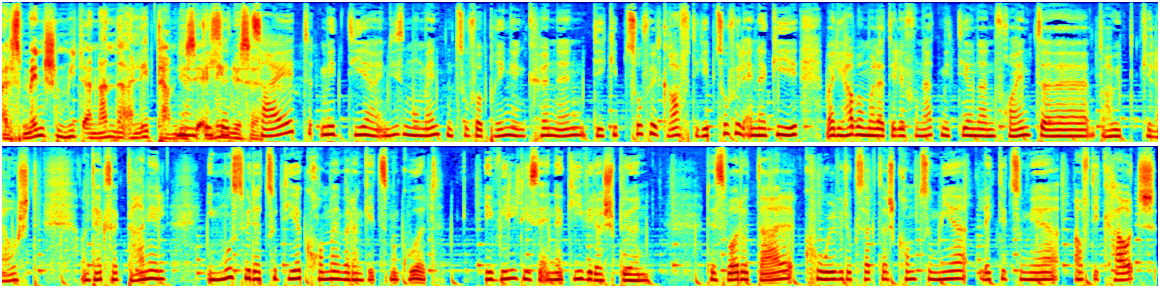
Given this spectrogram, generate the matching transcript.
als Menschen miteinander erlebt haben, diese Ja, diese Erlebnisse. Zeit mit dir in diesen Momenten zu verbringen können, die gibt so viel Kraft, die gibt so viel Energie, weil ich habe einmal ein Telefonat mit dir und einem Freund, äh, da habe ich gelauscht und der hat gesagt, Daniel, ich muss wieder zu dir kommen, weil dann geht's mir gut. Ich will diese Energie wieder spüren. Das war total cool, wie du gesagt hast, komm zu mir, leg dich zu mir auf die Couch,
